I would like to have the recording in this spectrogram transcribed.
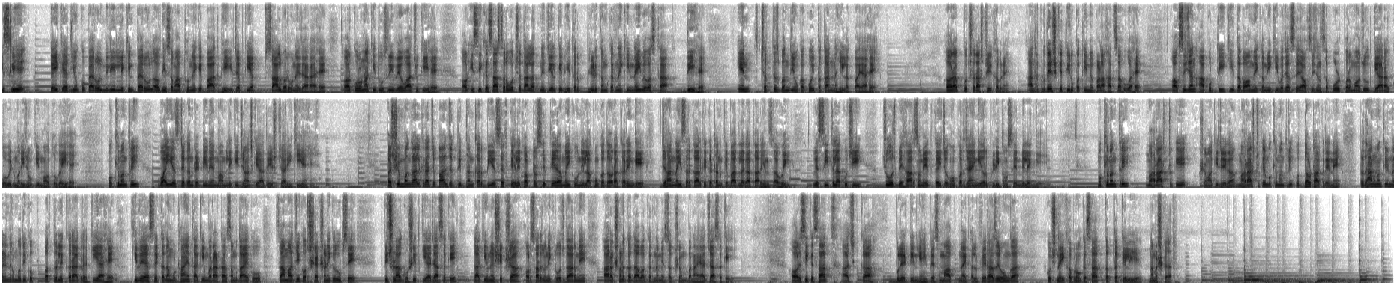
इसलिए कई कैदियों को पैरोल मिली, लेकिन पैरोल अवधि समाप्त होने के बाद भी, जबकि अब साल भर होने जा रहा है और कोरोना की दूसरी वेव आ चुकी है, और इसी के साथ सर्वोच्च अदालत ने जेल के भीतर भीड़ कम करने की नई व्यवस्था दी है। इन छत्तीस बंदियों का कोई पता नहीं लग पाया है। और अब कुछ राष्ट्रीय खबरें। आंध्र प्रदेश के तिरुपति में बड़ा हादसा हुआ है। ऑक्सीजन आपूर्ति की दबाव में कमी की वजह से ऑक्सीजन सपोर्ट पर मौजूद 11 कोविड मरीजों की मौत हो गई है। मुख्यमंत्री वाई एस जगन रेड्डी ने मामले की जाँच के आदेश जारी किए हैं। पश्चिम बंगाल के राज्यपाल जगदीप धनकर बीएसएफ के हेलीकॉप्टर से 13 मई को उन इलाकों का दौरा करेंगे, जहाँ नई सरकार के गठन के बाद लगातार हिंसा हुई। वे सीतला कुची, चोच, बिहार समेत कई जगहों पर जाएँगे और पीड़ितों से मिलेंगे। मुख्यमंत्री महाराष्ट्र के क्षमा कीजिएगा। महाराष्ट्र के मुख्यमंत्री उद्धव ठाकरे ने प्रधानमंत्री नरेंद्र मोदी को पत्र लिखकर आग्रह किया है कि वे ऐसे कदम उठाएँ ताकि मराठा समुदाय को सामाजिक और शैक्षणिक रूप से पिछड़ा घोषित किया जा सके, ताकि उन्हें शिक्षा और सार्वजनिक रोज़गार में आरक्षण का दावा करने में सक्षम बनाया जा सके। और इसी के साथ आज का बुलेटिन यहीं पे समाप्त। मैं कल फिर हाजिर होऊँगा। कुछ नई खबरों के साथ, तब तक के लिए नमस्कार।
